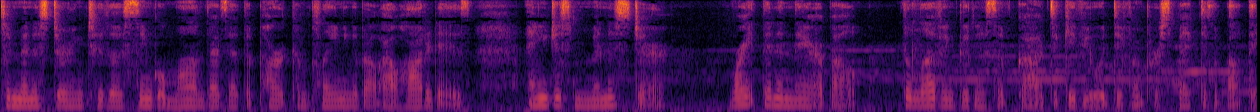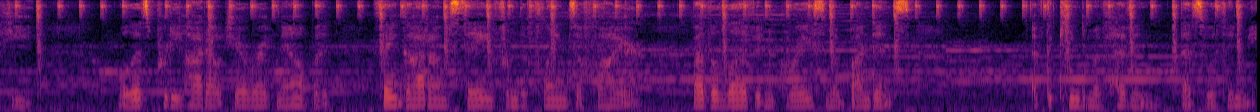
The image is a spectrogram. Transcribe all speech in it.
to ministering to the single mom that's at the park complaining about how hot it is. And you just minister right then and there about the love and goodness of God to give you a different perspective about the heat. Well, it's pretty hot out here right now, but thank God I'm saved from the flames of fire by the love and grace and abundance of the kingdom of heaven that's within me.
